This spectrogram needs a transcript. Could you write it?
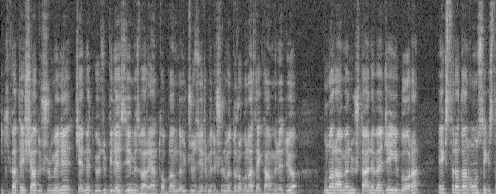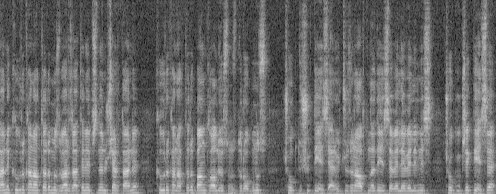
iki kat eşya düşürmeli cennet gözü bileziğimiz var. Yani toplamda 320 düşürme drop'una tekamül ediyor. Buna rağmen 3 tane bence iyi bir oran. Ekstradan 18 tane kıvrık anahtarımız var. Zaten hepsinden 3'er tane kıvrık anahtarı banko alıyorsunuz. Drop'unuz çok düşük değilse yani 300'ün altında değilse ve leveliniz çok yüksek değilse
